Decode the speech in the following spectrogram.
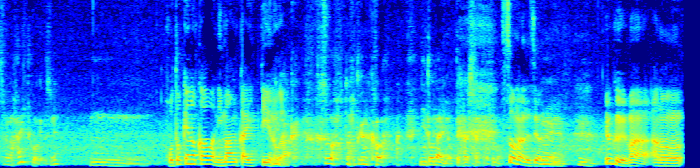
それが入ってくるわけですね。うん。仏の顔は2万回っていうのが。普通は仏の皮二度ないよって話なんだけども。そうなんですよね、うんうん。よく、まあ、あの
